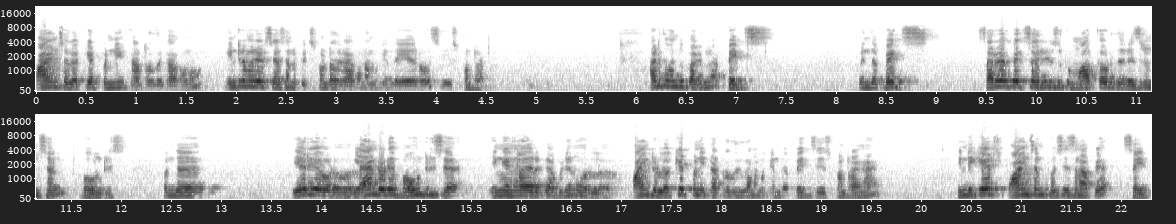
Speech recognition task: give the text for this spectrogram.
பாயிண்ட்ஸை லொக்கேட் பண்ணி காட்டுறதுக்காகவும் இன்டர்மீடியட் ஸ்டேஷனை ஃபிக்ஸ் பண்ணுறதுக்காகவும் நமக்கு இந்த ஏரோஸ் யூஸ் பண்ணுறாங்க அடுத்து வந்து பார்த்தீங்கன்னா பெக்ஸ் இப்போ இந்த pegs survey pegs are use to mark out the residential boundaries இப்போ இந்த ஏரியாவோட ஒரு லேண்டோடைய பவுண்டரிஸை எங்கெங்கெல்லாம் இருக்குது அப்படின்னு ஒரு பாயிண்ட் லொக்கேட் பண்ணி காட்டுறதுக்கு தான் நமக்கு இந்த பெக்ஸ் யூஸ் பண்ணுறாங்க indicates points and position of a site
